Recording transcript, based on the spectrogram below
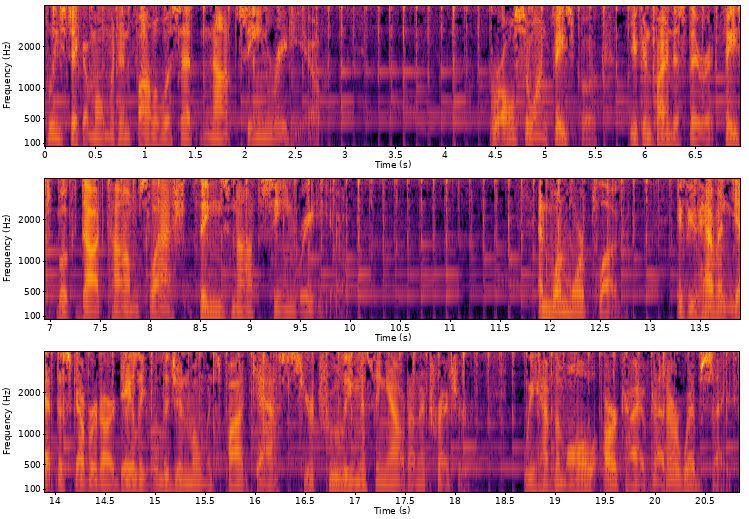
please take a moment and follow us at Not Seen Radio. We're also on Facebook. You can find us there at facebook.com slash things not seen radio. And one more plug. If you haven't yet discovered our Daily Religion Moments podcasts, you're truly missing out on a treasure. We have them all archived at our website.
